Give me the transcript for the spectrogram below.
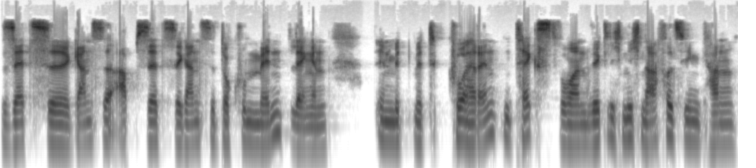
Sätze, ganze Absätze, ganze Dokumentlängen in, mit, mit kohärenten Text, wo man wirklich nicht nachvollziehen kann,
